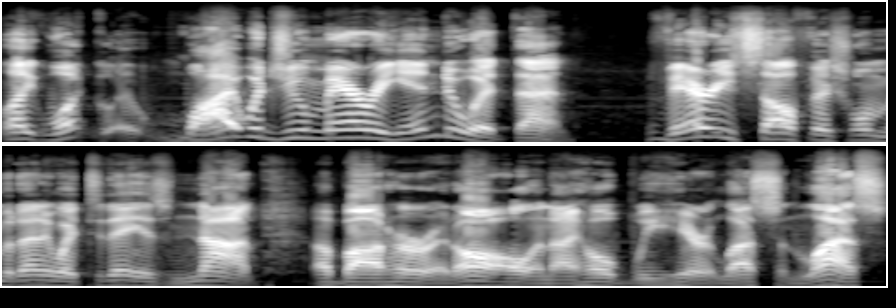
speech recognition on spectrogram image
like, what? Why would you marry into it then? Very selfish woman. But anyway, today is not about her at all, and I hope we hear less and less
